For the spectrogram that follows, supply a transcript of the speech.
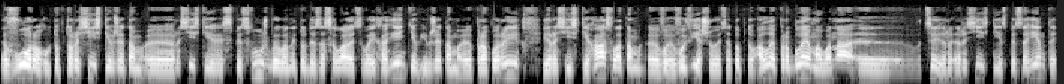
ворогу, тобто російські вже там е, російські спецслужби вони туди засилають своїх агентів, і вже там е, прапори і російські гасла там вивішуються. Тобто, але проблема вона ці російські спецагенти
